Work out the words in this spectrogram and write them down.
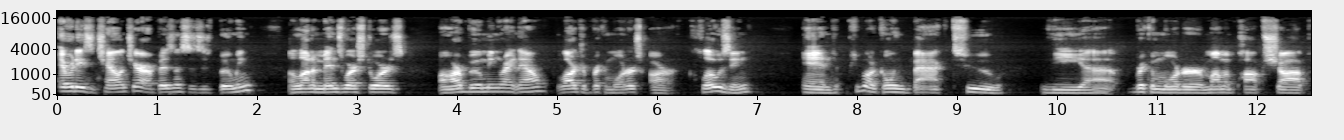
Every day's a challenge here. Our business is just booming. A lot of menswear stores are booming right now. Larger brick and mortars are closing, and people are going back to the uh, brick and mortar mom and pop shop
